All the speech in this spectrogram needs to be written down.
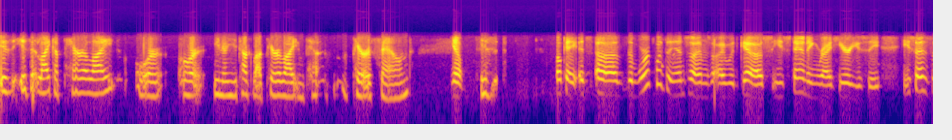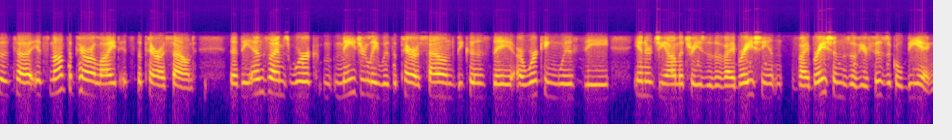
Is is it like a paralight or or you know you talk about paralight and parasound. Yep. Is it? Okay, it's uh the work with the enzymes. I would guess he's standing right here. You see, he says that uh, it's not the paralight, it's the parasound. That the enzymes work majorly with the parasound because they are working with the inner geometries of the vibration vibrations of your physical being.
